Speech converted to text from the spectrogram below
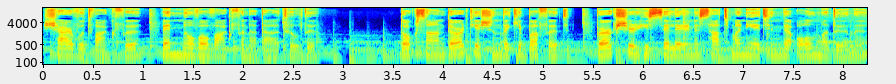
Sherwood Vakfı ve Novo Vakfı'na dağıtıldı. 94 yaşındaki Buffett, Berkshire hisselerini satma niyetinde olmadığını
